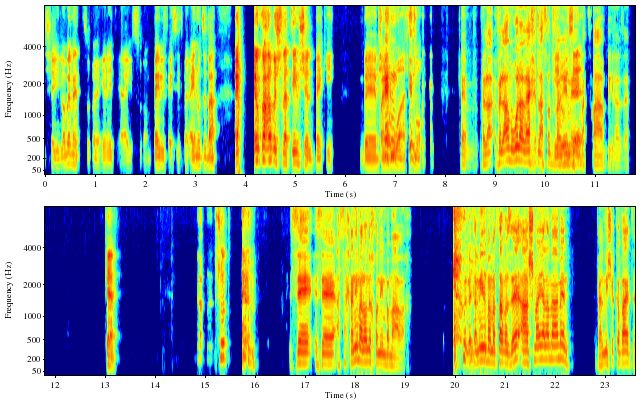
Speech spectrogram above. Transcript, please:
שהיא לא באמת super heel, אלא היא super babyface ית, וראינו את זה ב... ראינו כל כך הרבה שלטים של בקי באירוע כן, עצמו. כן, ולא, ולא אמרו לה ללכת לעשות כאילו דברים זה... עם עצמה בגלל זה. כן. לא, פשוט, זה, זה השחקנים הלא נכונים במערך. ותמיד במצב הזה האשמה היא על המאמן ועל מי שקבע את זה.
